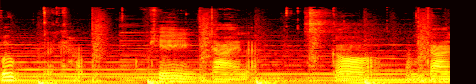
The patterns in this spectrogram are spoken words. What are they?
ปุ๊บนะครับ โอเคได้ละก็ทำการ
